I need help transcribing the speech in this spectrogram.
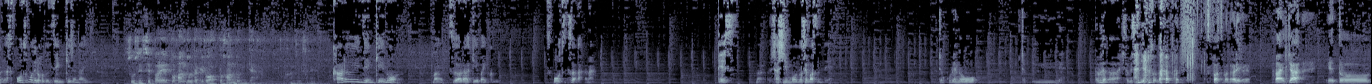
んだ、スポーツモデルほど前傾じゃない。そうですね、セパレートハンドルだけどアップハンドルみたいな感じですね。軽い前傾の、まあ、ツアラー系バイク。スポーツツアラーかな。です。まあ、写真も載せますんで。じゃあ、これの、じゃ、えー、ダメだな。久々にやるとな。スパスパ流れがね。はい、じゃあ、えっと、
